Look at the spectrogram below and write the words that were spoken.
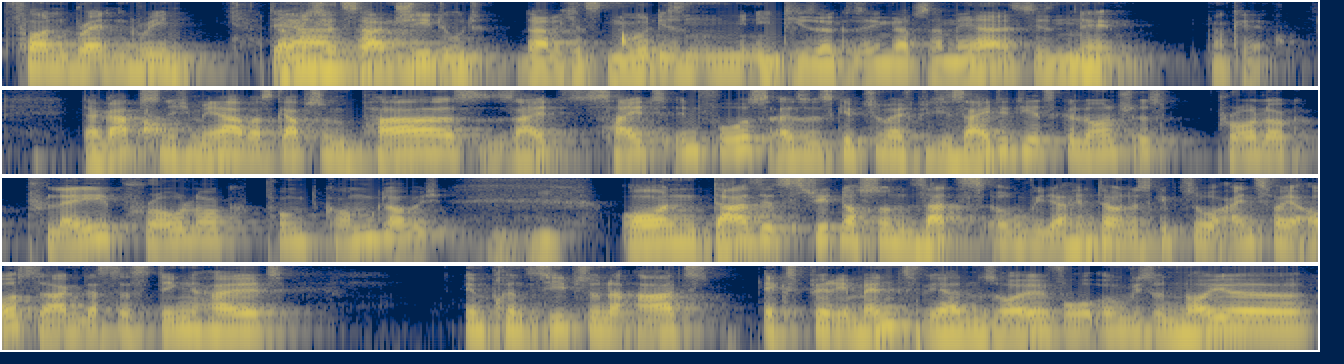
von Brandon Green. Der PUBG-Dude. Da habe ich jetzt nur diesen Mini-Teaser gesehen. Gab es da mehr als diesen? Nee. Okay. Da gab es nicht mehr, aber es gab so ein paar Zeitinfos. Also es gibt zum Beispiel die Seite, die jetzt gelauncht ist, prologue.com, glaube ich. Und da sitzt, steht noch so ein Satz irgendwie dahinter und es gibt so ein, zwei Aussagen, dass das Ding halt im Prinzip so eine Art Experiment werden soll, wo irgendwie so neue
